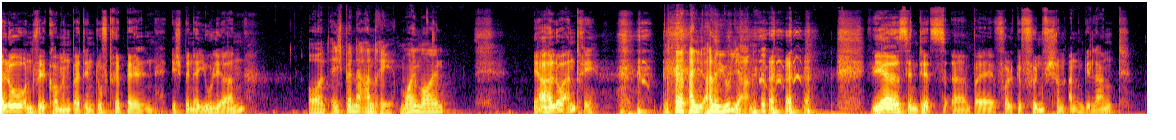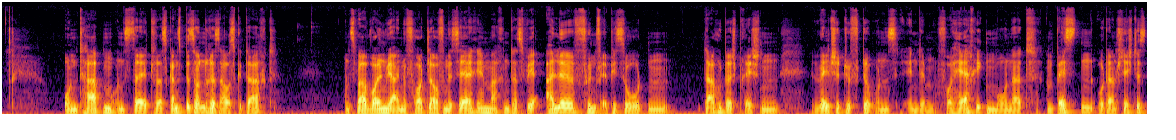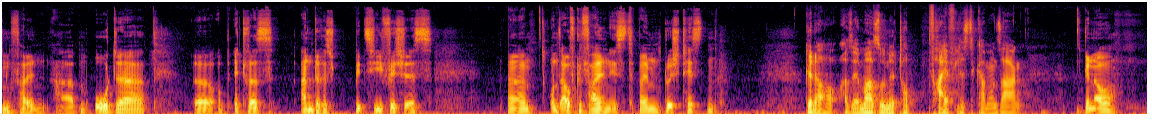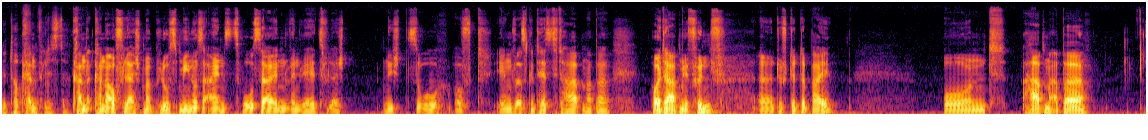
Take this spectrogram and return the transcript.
Hallo und willkommen bei den Duftrebellen. Ich bin der Julian. Und ich bin der André. Moin, moin. Ja, hallo André. hallo Julian. Wir sind jetzt äh, bei Folge 5 schon angelangt und haben uns da etwas ganz Besonderes ausgedacht. Und zwar wollen wir eine fortlaufende Serie machen, dass wir alle fünf Episoden darüber sprechen, welche Düfte uns in dem vorherigen Monat am besten oder am schlechtesten gefallen haben oder äh, ob etwas anderes Spezifisches äh, uns aufgefallen ist beim Durchtesten. Genau, also immer so eine Top-5-Liste kann man sagen. Genau. Eine Top-5-Liste. Kann, kann auch vielleicht mal plus, minus 1, 2 sein, wenn wir jetzt vielleicht nicht so oft irgendwas getestet haben. Aber heute haben wir fünf äh, Düfte dabei und haben aber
